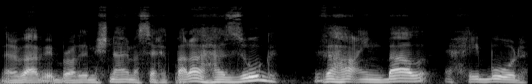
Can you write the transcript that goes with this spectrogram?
The Rabba brought the Mishnah in Masechet Para, Hazug v'ha'inbal hibur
